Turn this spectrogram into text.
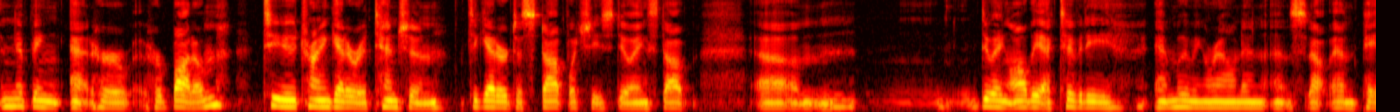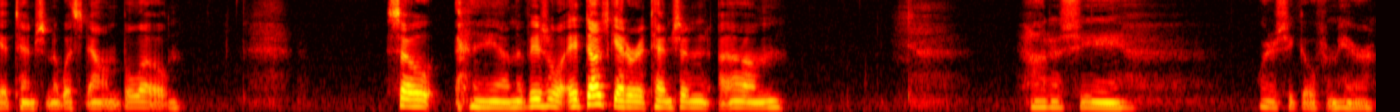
nipping at her her bottom to try and get her attention, to get her to stop what she's doing, stop um, doing all the activity and moving around and and stop and pay attention to what's down below. So, yeah, and the visual it does get her attention. Um, how does she? Where does she go from here?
